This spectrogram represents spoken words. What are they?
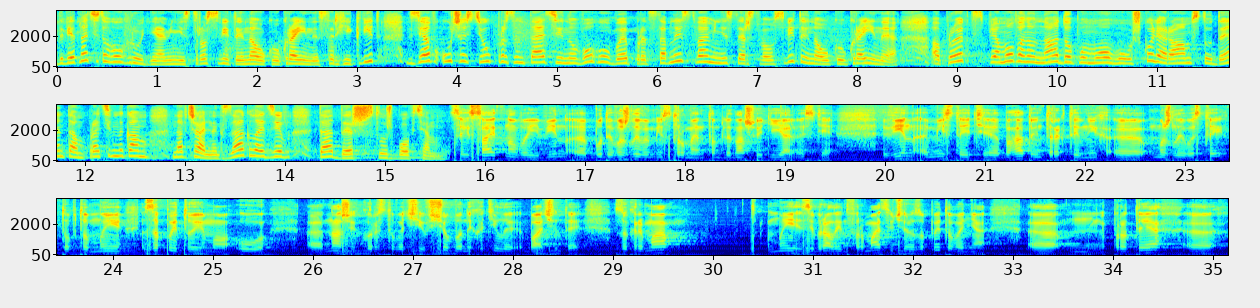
19 грудня міністр освіти і науки України Сергій Квіт взяв участь у презентації нового веб-представництва Міністерства освіти і науки України. Проект спрямовано на допомогу школярам, студентам, працівникам навчальних закладів та держслужбовцям. Цей сайт новий він е, буде важливим інструментом для нашої діяльності. Він е, містить е, багато інтерактивних можливостей, тобто ми запитуємо у наших користувачів, що б вони хотіли бачити. Зокрема, ми зібрали інформацію через опитування е, про те, е,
